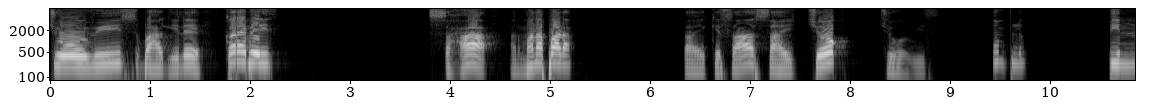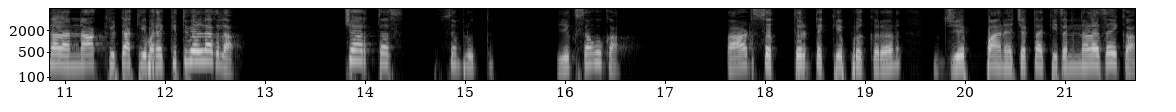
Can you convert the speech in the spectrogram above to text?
चोवीस भागिले करा बेरीज. सहा. आणि म्हणा पाडा सहा एके सहा सहा चोक चोवीस. संपलं. तीन नळांना अख्खी टाकी भरा किती वेळ लागला? चार तास. संपलं उत्तर. एक सांगू का? साठ सत्तर टक्के प्रकरण जे पाण्याच्या टाकीचं आणि नळाचं आहे का?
